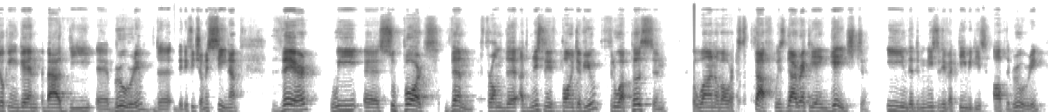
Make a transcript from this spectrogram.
talking again about the uh, brewery, the Birrificio Messina, there we uh, support them from the administrative point of view through a person, one of our staff who is directly engaged in the administrative activities of the brewery.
